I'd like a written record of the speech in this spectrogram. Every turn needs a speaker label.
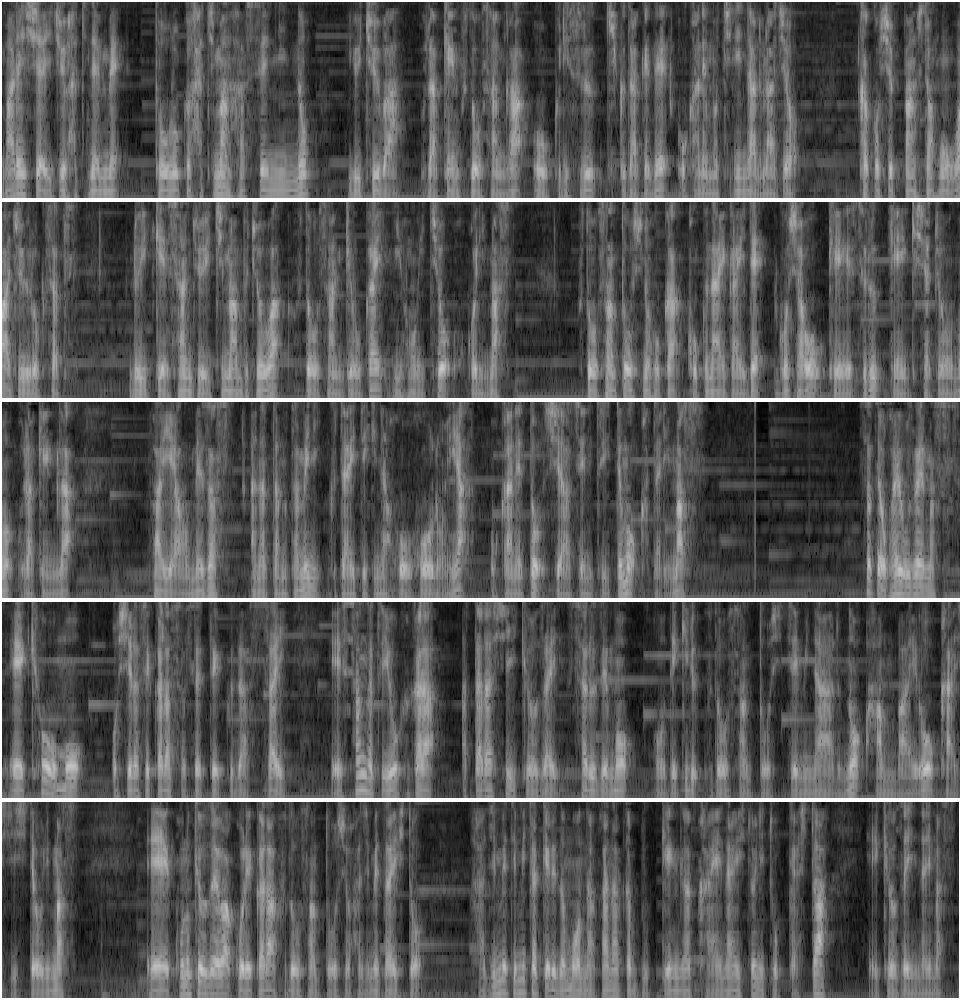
Speaker 1: マレーシア移住8年目、登録8万8000人の YouTuber、裏剣不動産がお送りする聞くだけでお金持ちになるラジオ。過去出版した本は16冊。累計31万部長は不動産業界日本一を誇ります。不動産投資のほか国内外で5社を経営する現役社長の裏剣がファイヤーを目指すあなたのために具体的な方法論やお金と幸せについても語ります。さておはようございます。えー、今日もお知らせからさせてください。3月8日から新しい教材、猿でもできる不動産投資ゼミナールの販売を開始しております。この教材はこれから不動産投資を始めたい人、始めてみたけれどもなかなか物件が買えない人に特化した教材になります。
